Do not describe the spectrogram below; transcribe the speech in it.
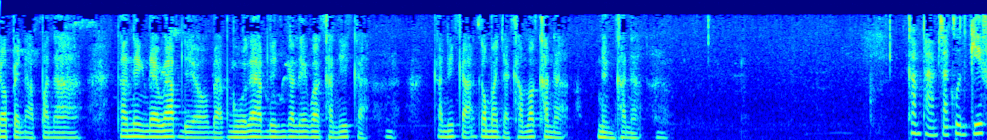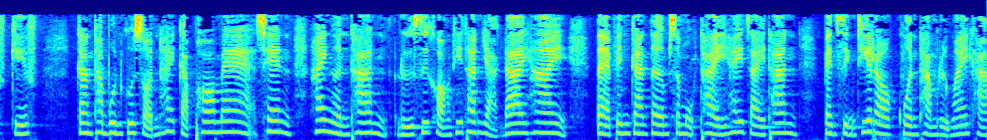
ก็เป็นอัปปนา ถ้านิ่งได้แวบเดียว แบบงูแลบลิ้นก็เรียกว่าคณิกะ คณิกะก็มาจากคำว่าขณะหนึ่งขณะคำถามจากคุณกิฟต์กิฟต์การทำบุญกุศลให้กับพ่อแม่ เช่น ให้เงินท่านหรือซื้อของที่ท่านอยากได้ให้ แต่เป็นการเติมสมุทัยให้ใจท่าน เป็นสิ่งที่เราควรทำหรือไม่คะ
